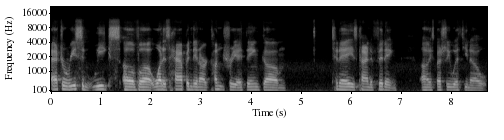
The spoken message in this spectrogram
after recent weeks of uh, what has happened in our country, I think um, today is kind of fitting, uh, especially with you know,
